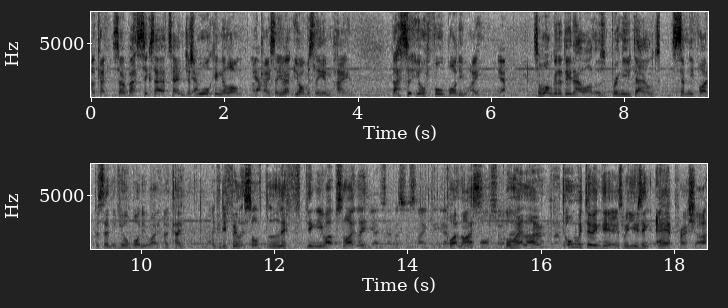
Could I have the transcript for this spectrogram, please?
Okay, so about 6 out of 10, just Yeah. walking along. Yeah. Okay, so you're, Yeah. you're obviously in pain. That's at your full body weight. Yeah. So what I'm going to do now, Arnold, is bring you down to 75% of your body weight, okay? And can you feel it sort of lifting you up slightly? Yes, ever so slightly. Yeah. Quite nice. Oh, hello. All we're doing here is we're using air pressure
